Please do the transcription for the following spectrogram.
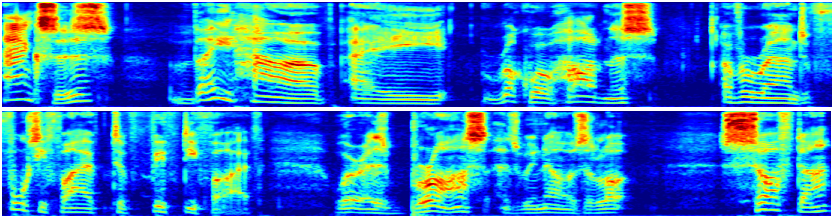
axes, they have a Rockwell hardness of around 45 to 55, whereas brass, as we know, is a lot softer,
